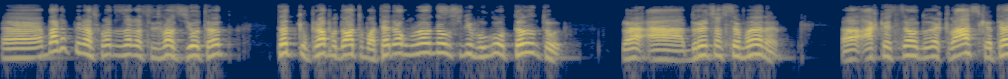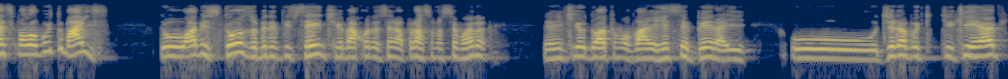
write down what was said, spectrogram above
É, mas no fim das contas ela se esvaziou tanto. Tanto que o próprio Dortmund até não, não, não se divulgou tanto né, a, durante a semana a, a questão do The Classic, até se falou muito mais do amistoso beneficente que vai acontecer na próxima semana, em que o Dortmund vai receber aí o Dinamo de Kiev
